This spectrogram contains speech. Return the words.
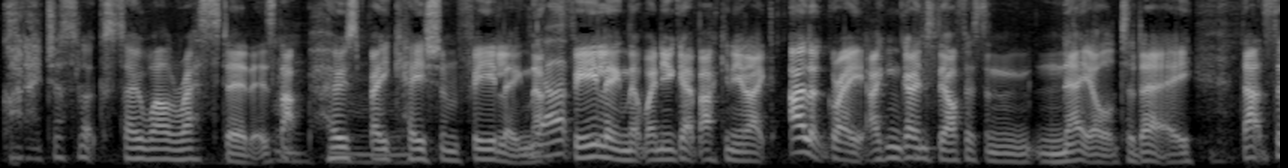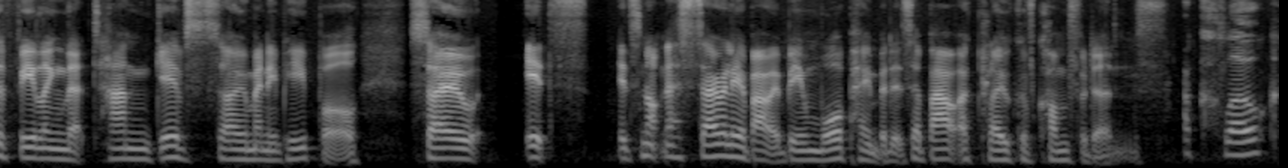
God, I just look so well rested. It's that mm-hmm. post vacation feeling, that Yep. feeling that when you get back and you're like, I look great, I can go into the office and nail today. That's the feeling that tan gives so many people. So it's it's not necessarily about it being war paint, but it's about a cloak of confidence. A cloak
